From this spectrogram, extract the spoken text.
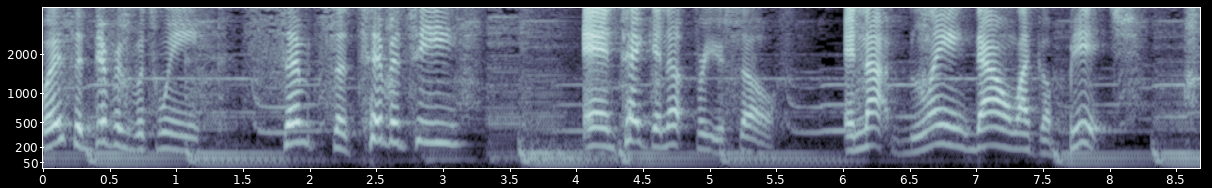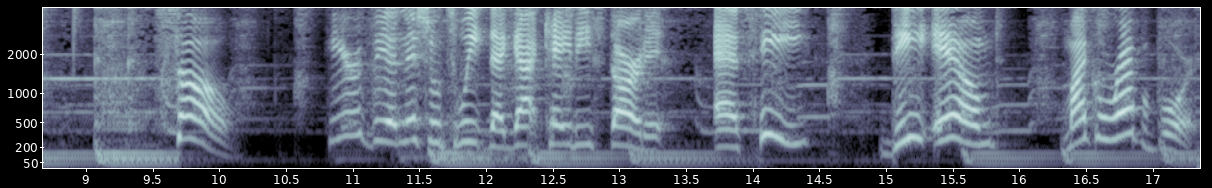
But it's a difference between sensitivity and taking up for yourself and not laying down like a bitch. So, here's the initial tweet that got KD started as he DM'd Michael Rapaport.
